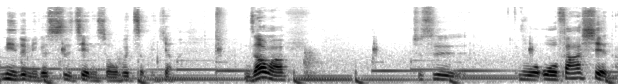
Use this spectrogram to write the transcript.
面对每个事件的时候会怎么样，你知道吗？就是我我发现啊。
